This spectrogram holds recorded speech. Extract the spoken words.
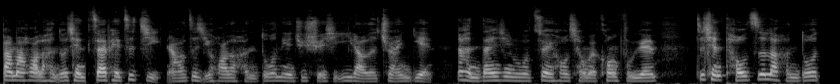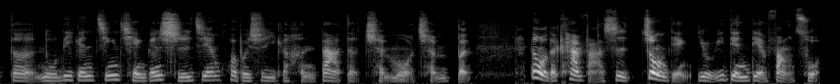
爸妈花了很多钱栽培自己，然后自己花了很多年去学习医疗的专业，那很担心如果最后成为空服员，之前投资了很多的努力跟金钱跟时间，会不会是一个很大的沉没成本？那我的看法是，重点有一点点放错，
